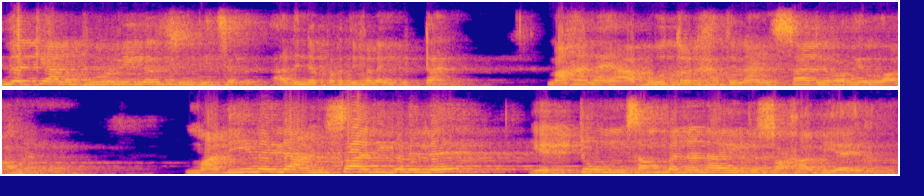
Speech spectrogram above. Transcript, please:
ഇതൊക്കെയാണ് പൂർവികർ ചിന്തിച്ചത് അതിന്റെ പ്രതിഫലം കിട്ടാൻ. മഹാനായ അബൂ തൊലഹത്തിൽ അൻസാരി റബിള്ളാഹു അൻഹു. മദീനയിലെ അൻസാരികളിലെ ഏറ്റവും സമ്പന്നനായ ഒരു സഹാബിയായിരുന്നു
